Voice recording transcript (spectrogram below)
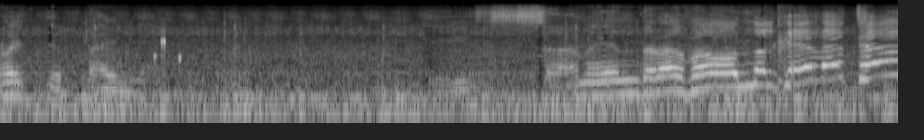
入ってないんだ一サメンドラフォンのゲバタイ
